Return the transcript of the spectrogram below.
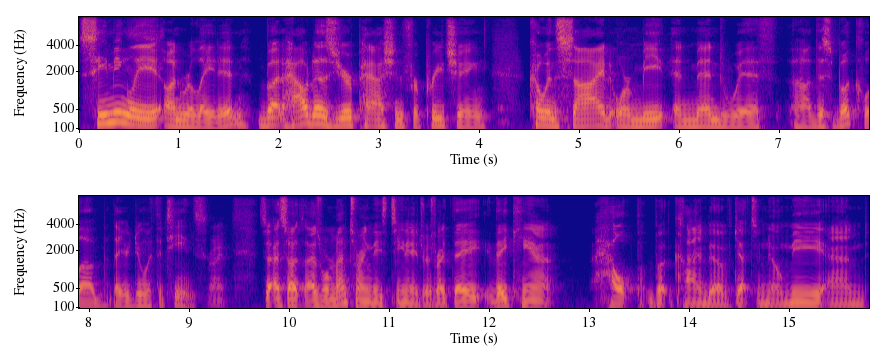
seemingly unrelated, but how does your passion for preaching coincide or meet and mend with uh, this book club that you're doing with the teens. Right. So as, as we're mentoring these teenagers, right, they they can't help but kind of get to know me and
